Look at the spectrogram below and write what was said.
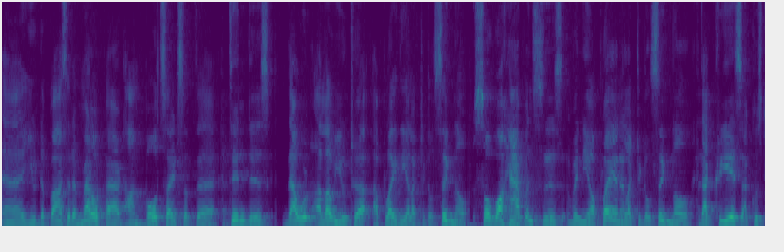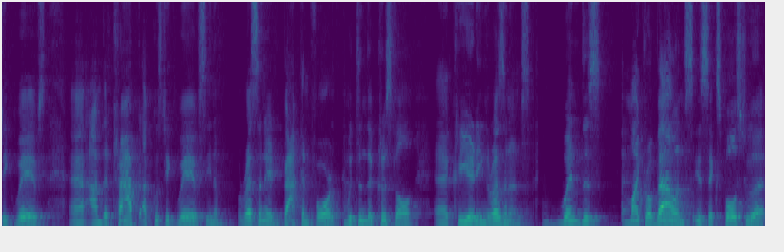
uh, you deposit a metal pad on both sides of the thin disc that would allow you to apply the electrical signal. So what happens is when you apply an electrical signal that creates acoustic waves uh, and the trapped acoustic waves you know, resonate back and forth within the crystal uh, creating resonance. When this microbalance is exposed to a,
